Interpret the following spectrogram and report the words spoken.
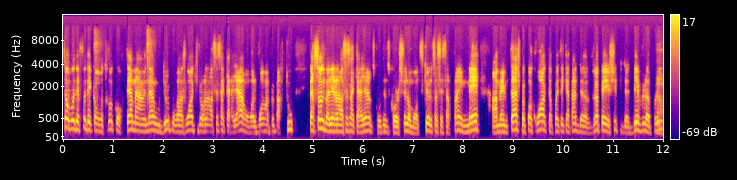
sais, on voit des fois des contrats court terme à un an ou deux pour un joueur qui veut relancer sa carrière. On va le voir un peu partout. Personne ne va aller relancer sa carrière du côté du Coursefield au Monticule, ça, c'est certain. Mais en même temps, je ne peux pas croire que tu n'as pas été capable de repêcher puis de développer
